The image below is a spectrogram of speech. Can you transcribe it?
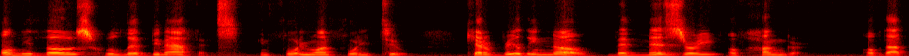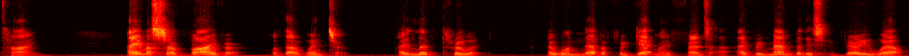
Only those who lived in Athens in 41-42 can really know the misery of hunger of that time. I am a survivor of that winter. I lived through it. I will never forget, my friends, I, I remember this very well,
